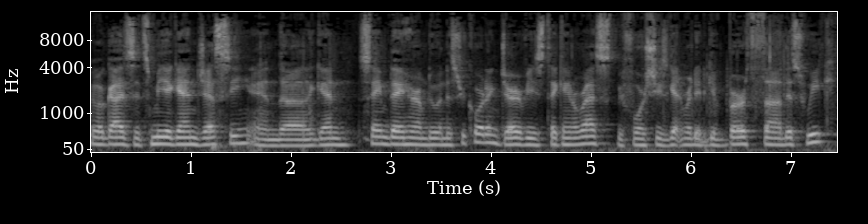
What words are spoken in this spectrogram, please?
Hello, guys. It's me again, Jesse, and uh, again, same day here. I'm doing this recording. Jerry V's taking a rest before she's getting ready to give birth uh, this week.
